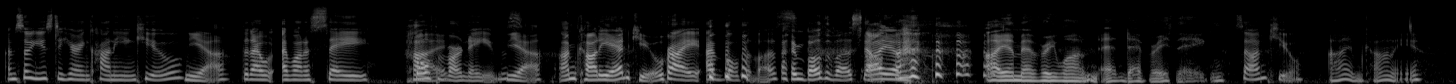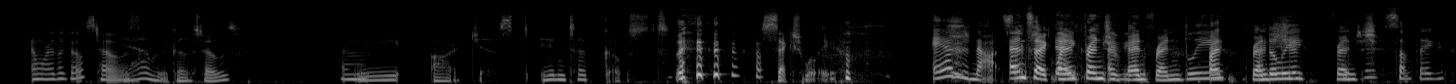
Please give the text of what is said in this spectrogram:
I'm so used to hearing Connie and Q yeah. that I. w- I want to say both of our names. Yeah. I'm Connie and Q. Right. I'm both of us. I'm both of us. I am I am everyone and everything. so I'm Q, I'm Connie. and we're the Ghost Host. Yeah, we're the ghost hoes. I'm- We are just into ghosts. Sexually. and not. and sex- and like, friend I mean, and friendly. friend- friendly. friendship, Friend something.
